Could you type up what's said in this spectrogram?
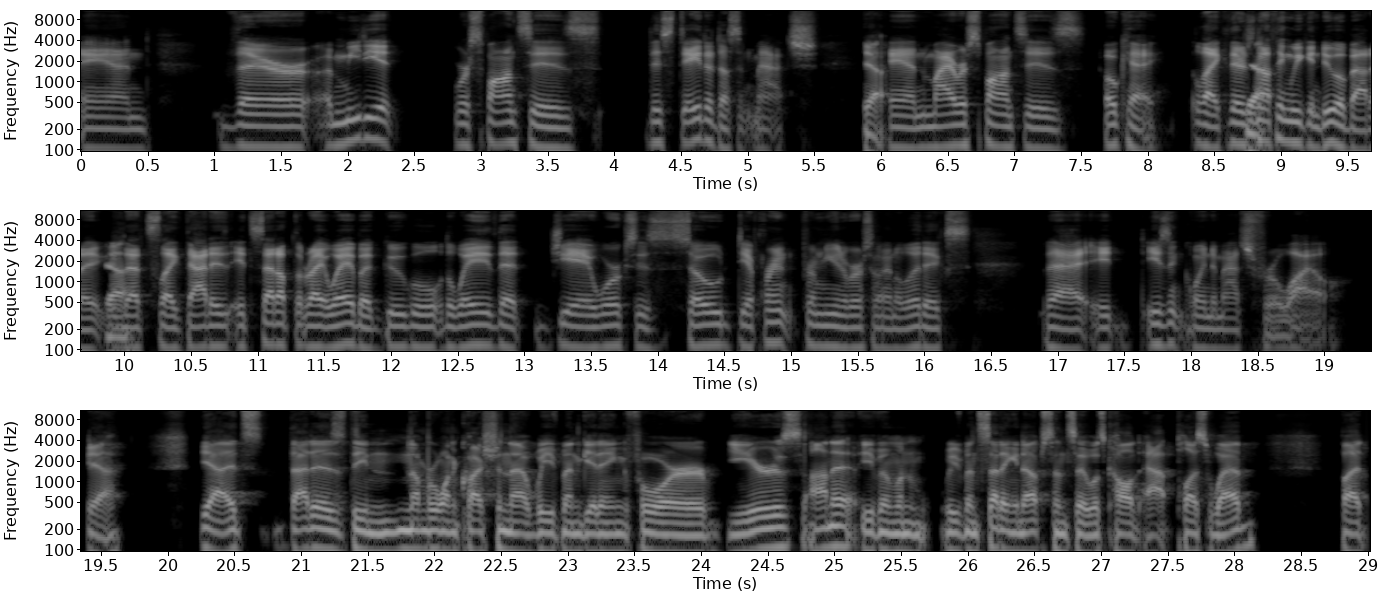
and their immediate response is this data doesn't match. Yeah. And my response is, okay, like there's Yeah. nothing we can do about it. Yeah. That's like that is it's set up the right way, but Google the way that GA works is so different from Universal Analytics that it isn't going to match for a while. Yeah. Yeah, it's that is the number one question that we've been getting for years on it, even when we've been setting it up since it was called App Plus Web. But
